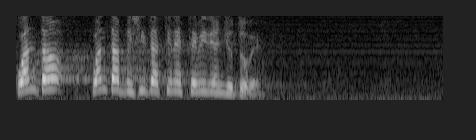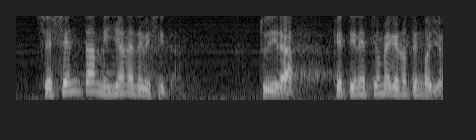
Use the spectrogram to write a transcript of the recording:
¿Cuántas visitas tiene este vídeo en YouTube? 60 millones de visitas. Tú dirás, ¿qué tiene este hombre que no tengo yo?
